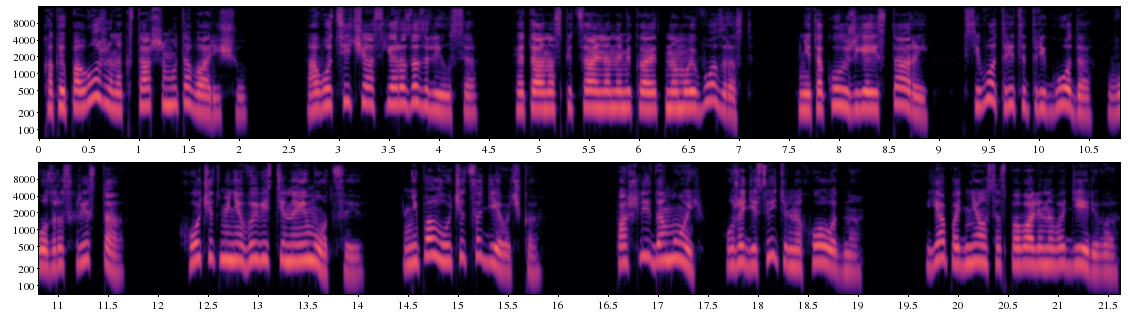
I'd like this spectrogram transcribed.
как и положено к старшему товарищу. А вот сейчас я разозлился. Это она специально намекает на мой возраст? Не такой уж я и старый, всего 33 года, возраст Христа. Хочет меня вывести на эмоции. Не получится, девочка. Пошли домой, уже действительно холодно. Я поднялся с поваленного дерева.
